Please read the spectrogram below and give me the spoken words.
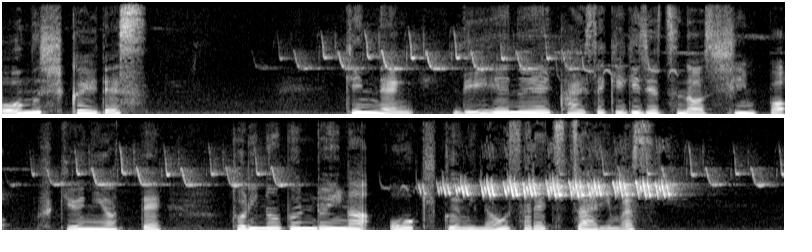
オウムシクイです。近年 DNA 解析技術の進歩普及によって鳥の分類が大きく見直されつつあります。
